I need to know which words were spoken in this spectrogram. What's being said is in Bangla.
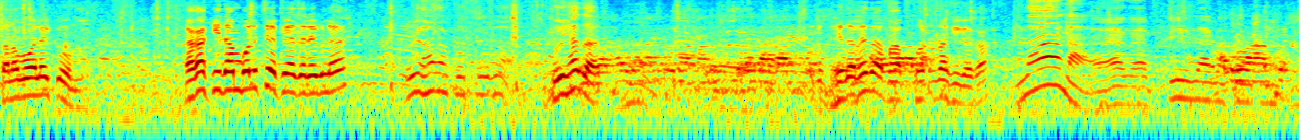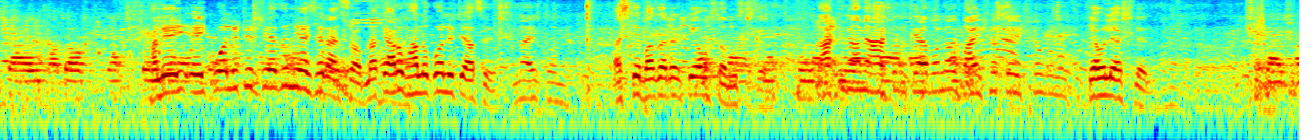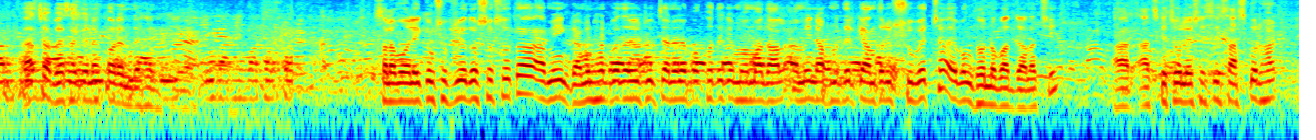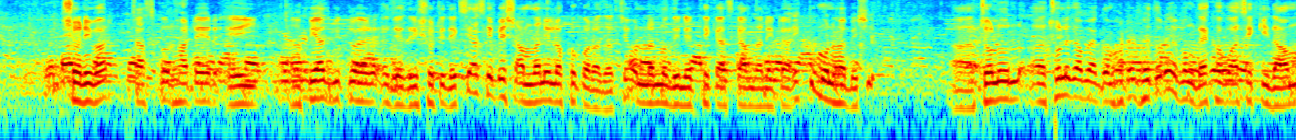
সালামু আলাইকুম। কাকা কি দাম বলেছে পেঁয়াজের এগুলো? দুই হাজার? না ভেজা ভেজা ভাব ঘটনা কি কাকা? না না। খালি এই এই কোয়ালিটির পেঁয়াজই নিয়ে আসেন আজ সব নাকি আরও ভালো কোয়ালিটি আছে? না এই আজকে বাজারের কি অবস্থা বুঝতেছেন? আমি কে বলো বাইশশো তেইশশো বলেছি। কে বলে আসলেন? আচ্ছা বেচা কেনা করেন দেখেন। সালামু আলাইকুম, সুপ্রিয় দর্শক শ্রোতা, আমি গ্রামীণ হাট বাজার ইউটিউব চ্যানেলের পক্ষ থেকে মোহাম্মদ আল আমিন আপনাদেরকে আন্তরিক শুভেচ্ছা এবং ধন্যবাদ জানাচ্ছি। আর আজকে চলে এসেছি চাষকর হাট। শনিবার চাষকর হাটের এই পেঁয়াজ বিক্রয়ের যে দৃশ্যটি দেখছি, আজকে বেশ আমদানি লক্ষ্য করা যাচ্ছে। অন্যান্য দিনের থেকে আজকে আমদানিটা একটু মনে হয় বেশি। চলুন চলে যাব একদম হাটের ভেতরে এবং দেখাবো আছে কি দাম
